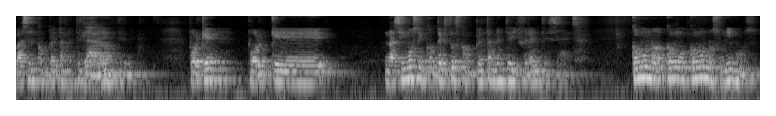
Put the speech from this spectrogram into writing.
Va a ser completamente Claro. diferente. ¿Por qué? Porque nacimos en contextos completamente diferentes. ¿Cómo, no, cómo, cómo nos unimos?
